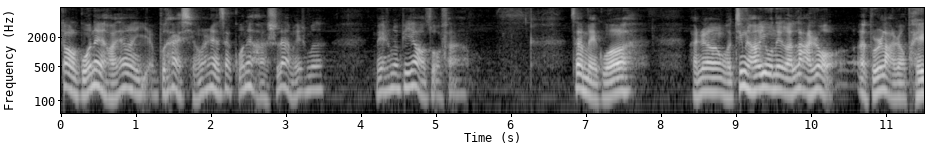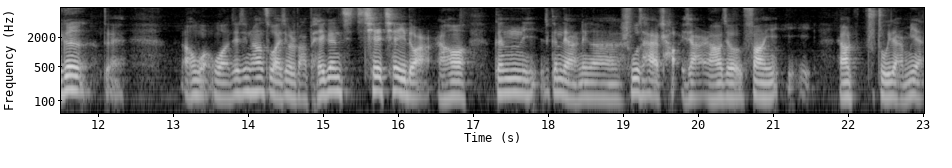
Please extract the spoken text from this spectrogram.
到了国内好像也不太行，而且在国内好像实在没什么没什么必要做饭。在美国，反正我经常用那个腊肉，呃，不是腊肉，培根，对。然后我我就经常做，就是把培根切切一段，然后跟跟点那个蔬菜炒一下，然后就放一，然后煮一点面，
